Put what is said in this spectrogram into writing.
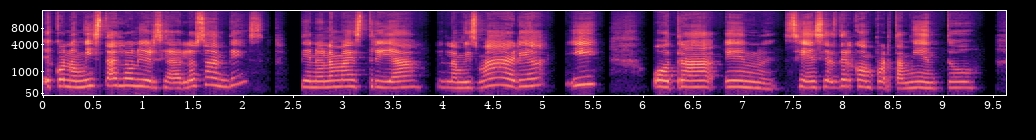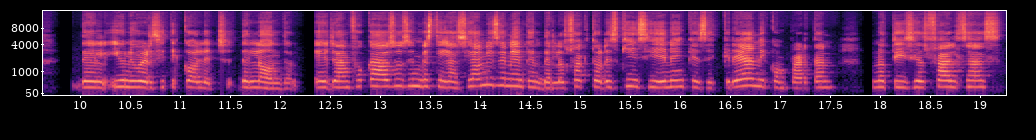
economista de la Universidad de los Andes, tiene una maestría en la misma área y otra en ciencias del comportamiento del University College de London. Ella ha enfocado sus investigaciones en entender los factores que inciden en que se crean y compartan noticias falsas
